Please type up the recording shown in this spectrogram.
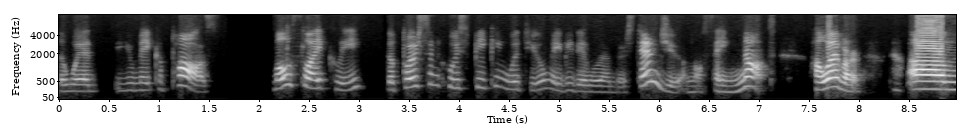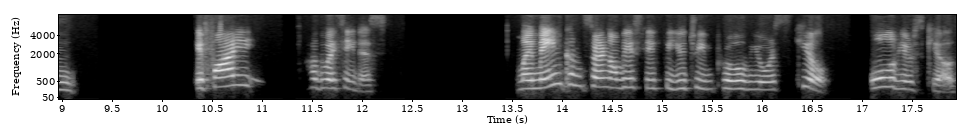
the way you make a pause, most likely the person who is speaking with you, maybe they will understand you. I'm not saying not. However, um, if I, how do I say this? My main concern, obviously, for you to improve your skills, all of your skills,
